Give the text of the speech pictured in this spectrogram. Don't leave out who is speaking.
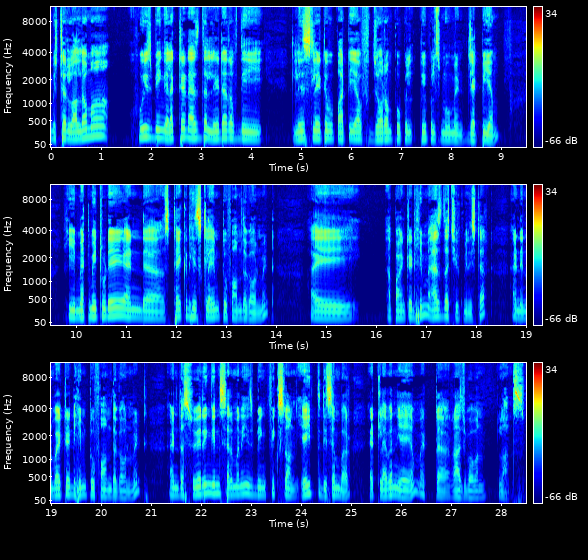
Speaker 1: Mr. Lalduhoma, who is being elected as the leader of the legislative party of Zoram People's Movement, ZPM, he met me today and uh, staked his claim to form the government. I appointed him as the chief minister and invited him to form the government. And the swearing in ceremony is being fixed on 8th December at 11 a.m. at uh, Raj lawns.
